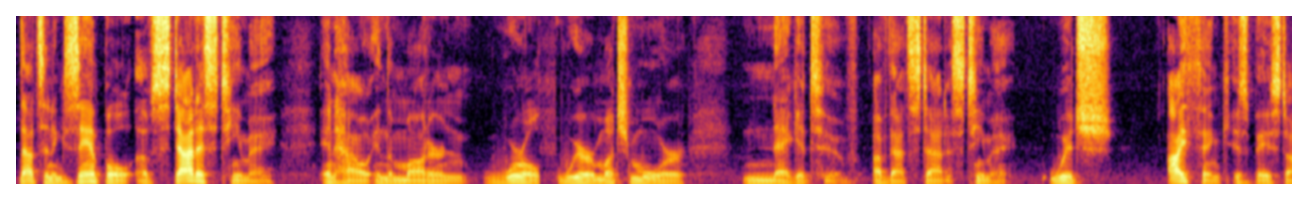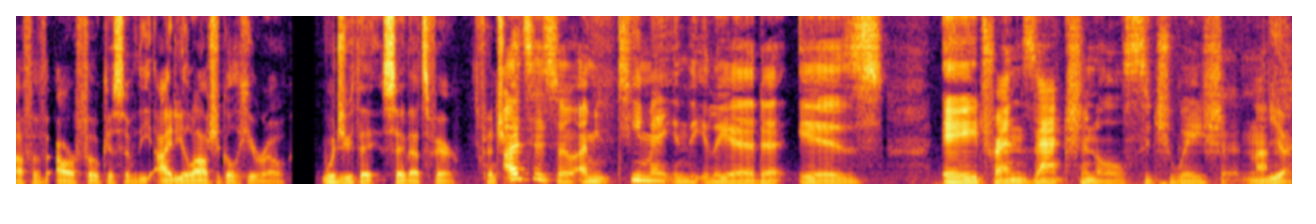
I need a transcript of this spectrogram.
That's an example of status time and how in the modern world we're much more negative of that status time, which I think is based off of our focus of the ideological hero would you th- say that's fair, Fincher? I'd say so. I mean, Time in the Iliad is a transactional situation. Yeah.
